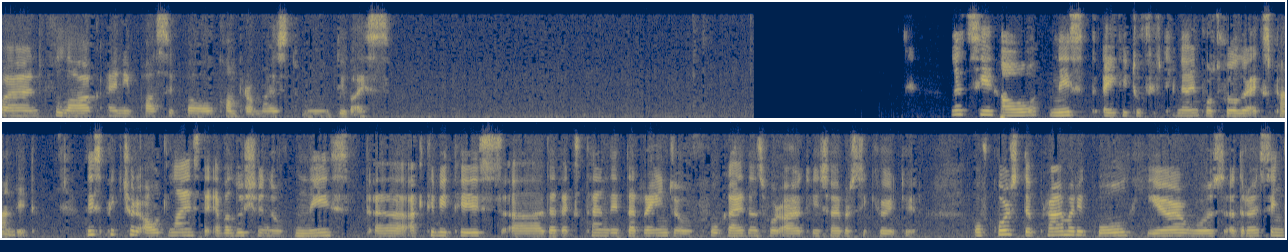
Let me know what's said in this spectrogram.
and flag any possible compromised device. Let's see how NIST 8259 portfolio expanded. This picture outlines the evolution of NIST uh, activities uh, that extended the range of guidance for IoT cybersecurity. Of course, the primary goal here was addressing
